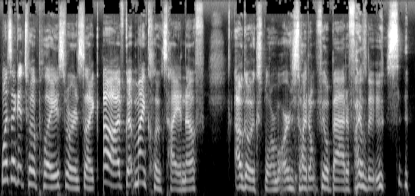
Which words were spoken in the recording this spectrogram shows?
Once I get to a place where it's like, oh, I've got my cloaks high enough, I'll go explore more so I don't feel bad if I lose.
